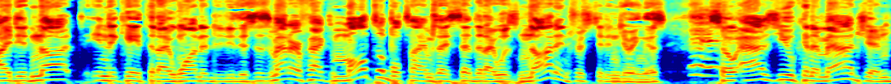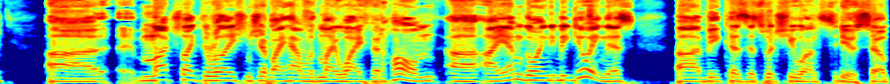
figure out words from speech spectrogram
I did not indicate that I wanted to do this. As a matter of fact, multiple times I said that I was not interested in doing this. So, as you can imagine, uh, much like the relationship I have with my wife at home, uh, I am going to be doing this uh, because it's what she wants to do. So,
